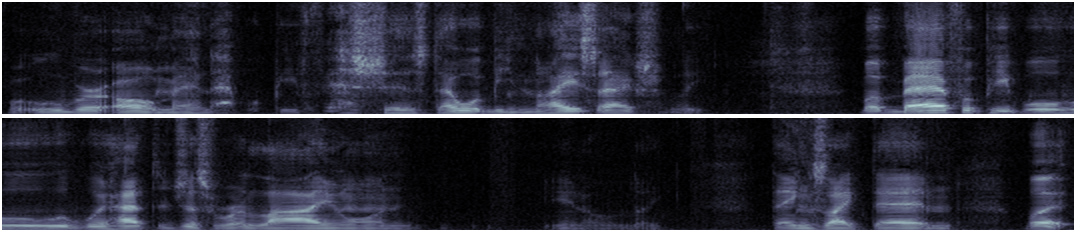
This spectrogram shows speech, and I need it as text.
for Uber. Oh man, that would be vicious. That would be nice actually, but bad for people who would have to just rely on, you know, like things like that. And but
